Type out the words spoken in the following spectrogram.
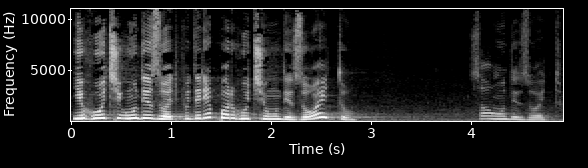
E Ruth 1, 18. Poderia pôr Ruth 1, 18? Só 1, 18.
